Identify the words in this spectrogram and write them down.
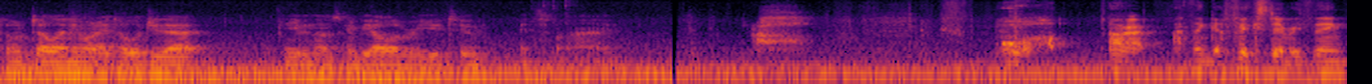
Don't tell anyone I told you that, even though it's gonna be all over YouTube. It's fine. Oh, Alright, I think I fixed everything.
